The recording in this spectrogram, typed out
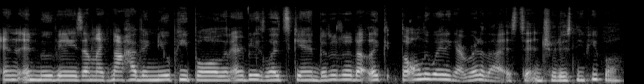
in, in movies and like not having new people and everybody's light skinned. Da, da, da, da. Like the only way to get rid of that is to introduce new people.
